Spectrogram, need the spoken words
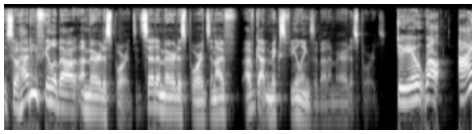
so how do you feel about emeritus boards? It said emeritus boards, and I've I've got mixed feelings about emeritus boards. Do you? Well, I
